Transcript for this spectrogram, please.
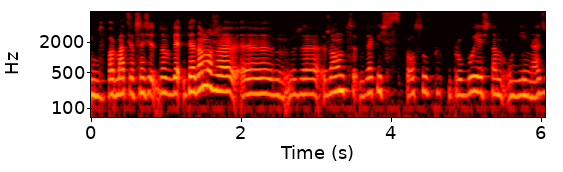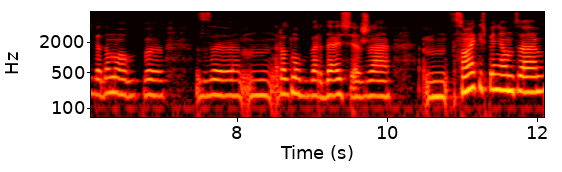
informacja, w sensie no wi wiadomo, że, y, że rząd w jakiś sposób próbuje się tam uginać. Wiadomo w, z y, rozmów w RDS-ie, że y, są jakieś pieniądze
